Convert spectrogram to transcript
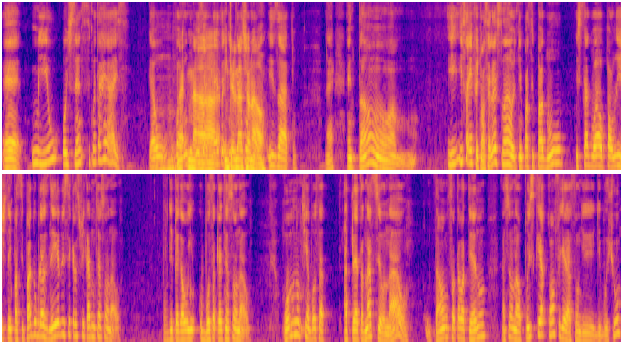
é 1.850 reais, que é o, o valor Na- do na Bolsa Atleta internacional. Exato. Né? Então, isso aí é feito uma seleção, ele tem participado do estadual, paulista, tem participado do brasileiro e ser classificado no. Para poder pegar o, o Bolsa Atleta Nacional. Como não tinha Bolsa Atleta Nacional, então só estava tendo nacional. Por isso que a Confederação de, de Buchu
